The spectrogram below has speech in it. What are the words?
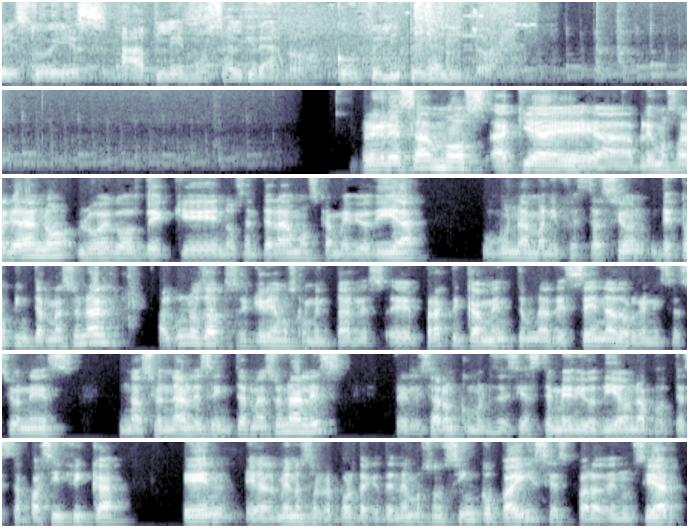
Esto es Hablemos al grano con Felipe Galindo. Regresamos aquí a, Hablemos al grano, luego de que nos enteramos que a mediodía hubo una manifestación de toque internacional. Algunos datos que queríamos comentarles. Eh, prácticamente una decena de organizaciones nacionales e internacionales realizaron, como les decía, este mediodía una protesta pacífica en, eh, al menos el reporte que tenemos, son cinco países para denunciar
